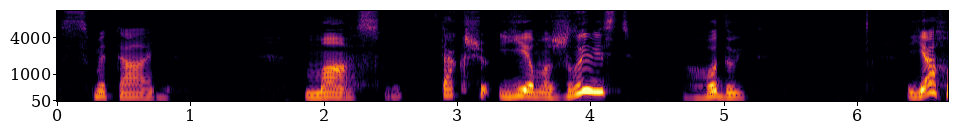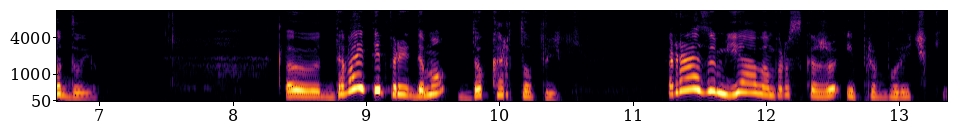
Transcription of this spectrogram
сметані, маслу. Так що є можливість годуйте. Я годую. Е, Давайте перейдемо до картопельки. Разом я вам розкажу і про бурячки.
